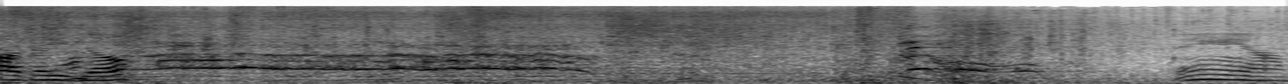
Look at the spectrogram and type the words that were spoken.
Oh, there you go. Damn.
